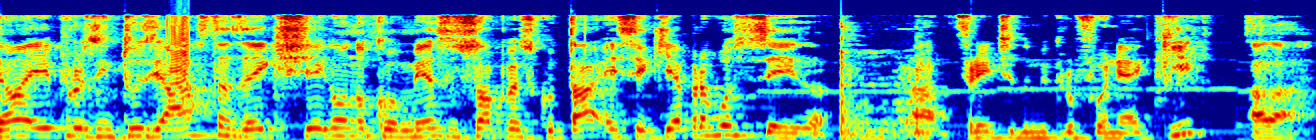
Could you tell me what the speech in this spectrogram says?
Então aí pros entusiastas aí que chegam no começo só pra escutar, esse aqui é pra vocês, ó. A frente do microfone é aqui, ó lá.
